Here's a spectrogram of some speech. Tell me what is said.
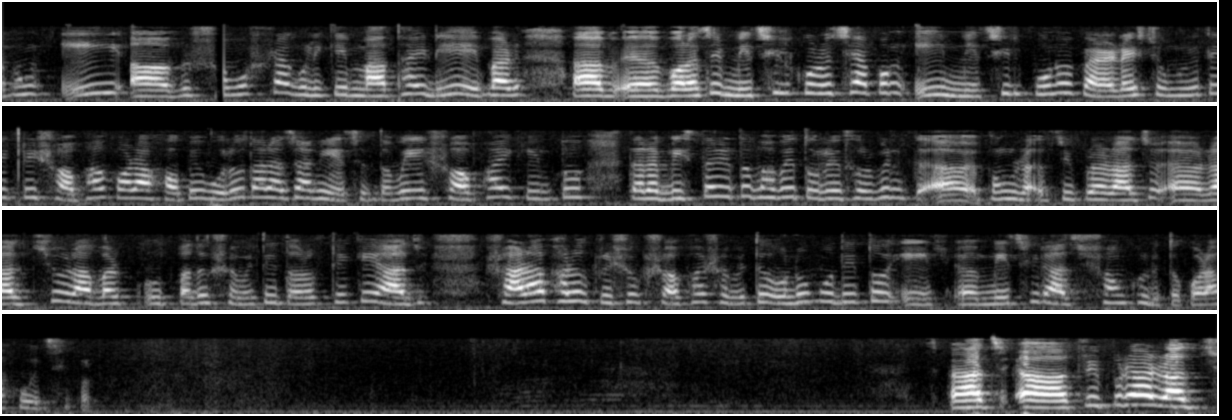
এবং এই সমস্যাগুলিকে মাথায় নিয়ে এবার বলা যায় মিছিল করেছে এবং এই মিছিল পুনঃ প্যারাডাইস চৌমুহনীতে একটি সভা করা হবে বলেও তারা জানিয়েছেন। তবে এই সভায় কিন্তু তারা বিস্তারিতভাবে তুলে ধরবেন এবং ত্রিপুরা রাজ্য রাজ্য রাবার উৎপাদক সমিতির তরফ থেকে আজ সারা ভারত কৃষক সভা সমিতি অনুমোদিত এই মিছিল আজ সংঘটিত করা হয়েছিল। আজ ত্রিপুরা রাজ্য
